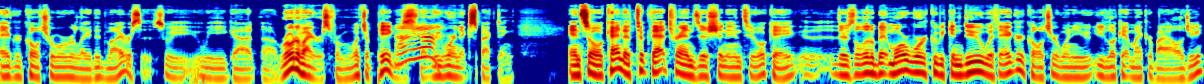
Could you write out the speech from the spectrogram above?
agricultural related viruses. We, we got uh, rotavirus from a bunch of pigs oh, yeah. that we weren't expecting. And so it kind of took that transition into okay, uh, there's a little bit more work we can do with agriculture when you, you look at microbiology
